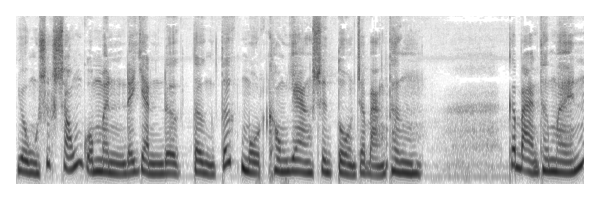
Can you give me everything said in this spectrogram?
dùng sức sống của mình để giành được từng tức một không gian sinh tồn cho bản thân. Các bạn thân mến,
